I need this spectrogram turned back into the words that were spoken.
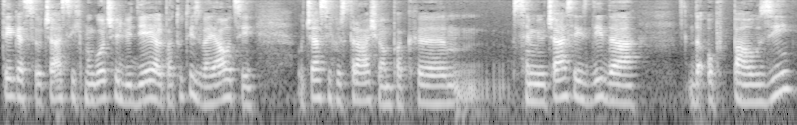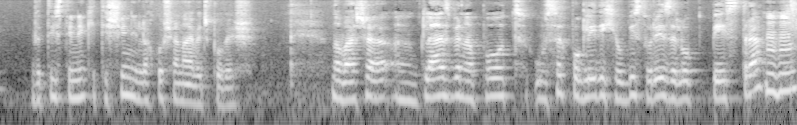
tega se včasih mogoče ljudje ali pa tudi izvajalci včasih ustrašijo, ampak um, se mi včasih zdi, da, da ob pauzi v tisti neki tišini lahko še največ poveš. No, vaša uh, glasbena pot v vseh pogledih je v bistvu res zelo pestra. Mm -hmm.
